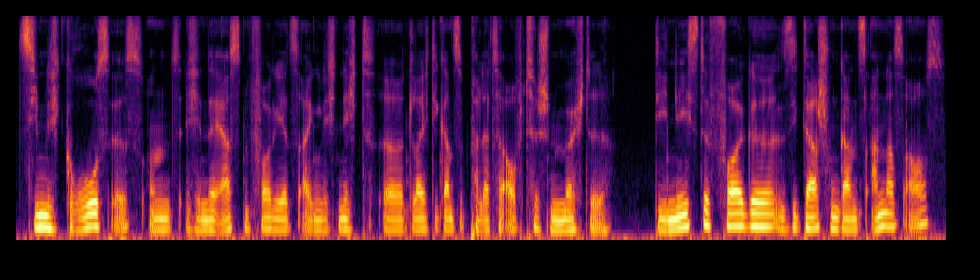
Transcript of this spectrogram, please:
ziemlich groß ist und ich in der ersten Folge jetzt eigentlich nicht äh, gleich die ganze Palette auftischen möchte. Die nächste Folge sieht da schon ganz anders aus.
